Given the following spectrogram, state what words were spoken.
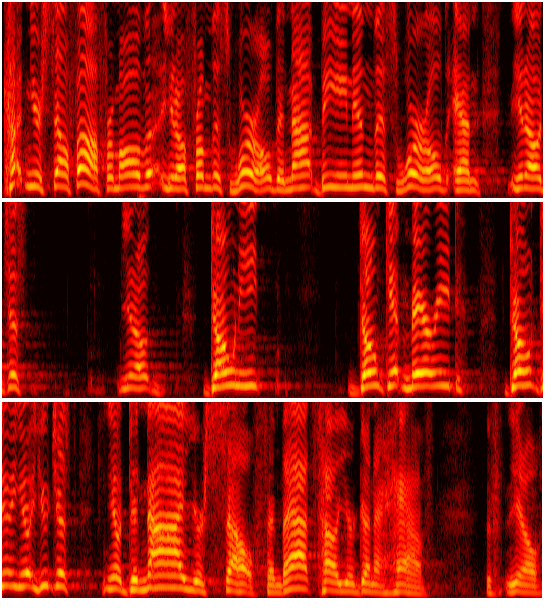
cutting yourself off from all the, you know, from this world and not being in this world and, you know, just, you know, don't eat, don't get married, don't do, you know, you just, you know, deny yourself, and that's how you're going to have, the, you know,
